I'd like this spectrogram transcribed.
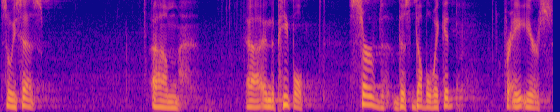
So he says, um, uh, and the people served this double wicked for eight years.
